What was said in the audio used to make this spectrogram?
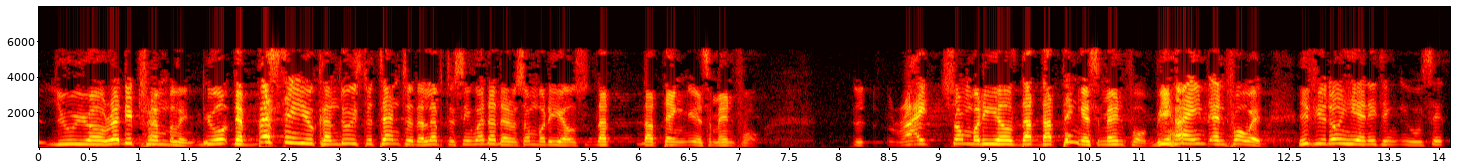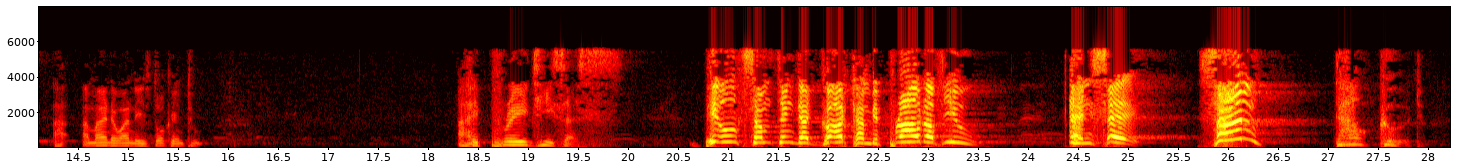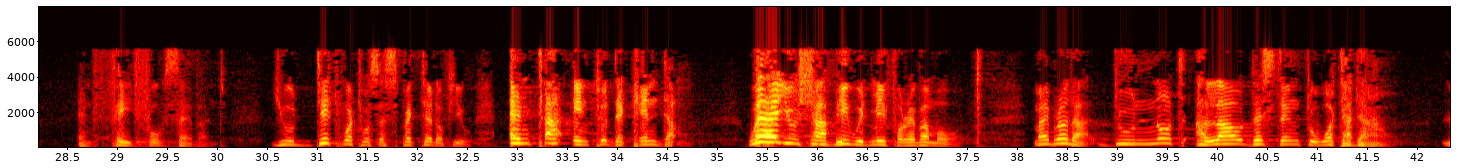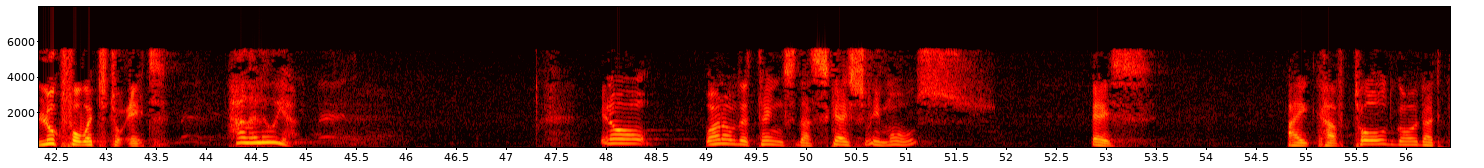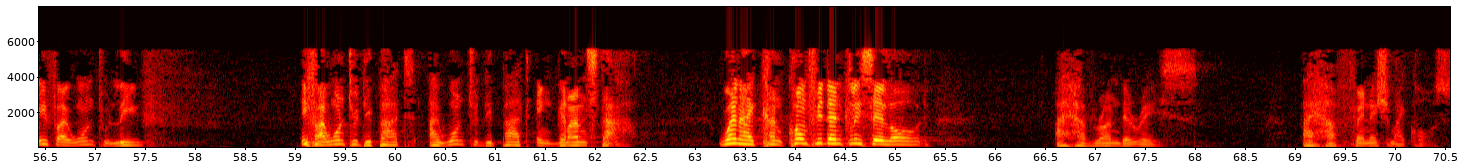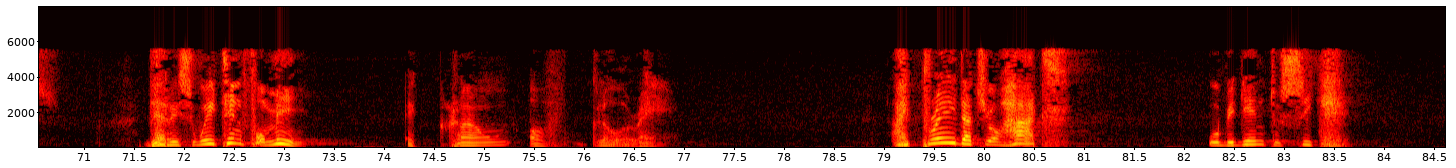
you, you are already trembling. You, the best thing you can do is to turn to the left to see whether there is somebody else that that thing is meant for. Right? Somebody else that that thing is meant for. Behind and forward. If you don't hear anything, you will say, ah, Am I the one he's talking to? I pray, Jesus, build something that God can be proud of you and say, Son, thou good and faithful servant. You did what was expected of you. Enter into the kingdom where you shall be with me forevermore. My brother, do not allow this thing to water down. Look forward to it. Hallelujah. You know, one of the things that scares me most is I have told God that if I want to leave, if I want to depart, I want to depart in grand style. When I can confidently say, Lord, I have run the race. I have finished my course. There is waiting for me a crown of glory. I pray that your heart will begin to seek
